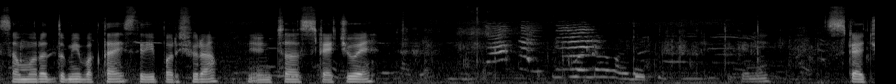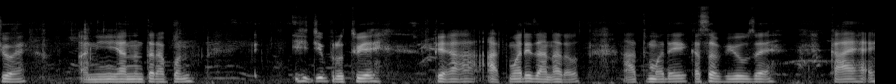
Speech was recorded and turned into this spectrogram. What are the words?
समोरच तुम्ही बघताय श्री परशुराम यांचा स्टॅच्यू आहे. ठिकाणी स्टॅच्यू आहे. आणि यानंतर आपण ही जी पृथ्वी आहे त्या आतमध्ये जाणार आहोत. आतमध्ये कसं व्ह्यूज आहे काय आहे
